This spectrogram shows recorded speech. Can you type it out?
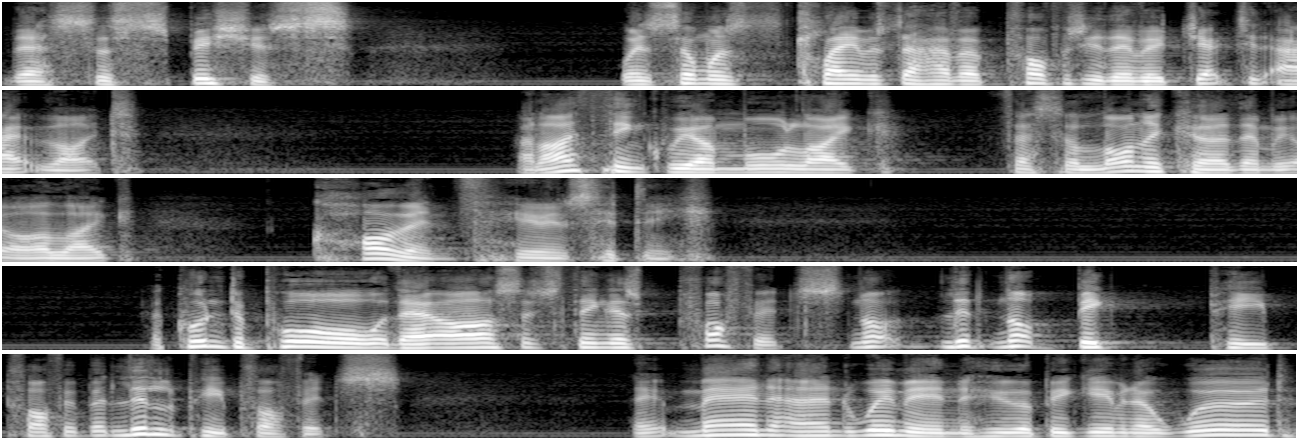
they're suspicious. When someone claims to have a prophecy, they reject it outright. And I think we are more like Thessalonica than we are like Corinth here in Sydney. According to Paul, there are such things as prophets, not, not big P prophet, but little p prophets. Men and women who have been given a word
